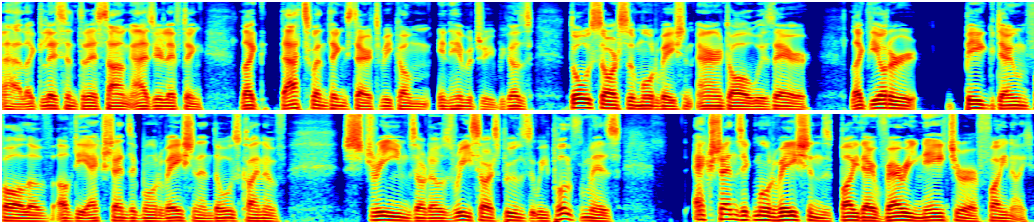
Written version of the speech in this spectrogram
uh, like listen to this song as you're lifting. Like that's when things start to become inhibitory because those sources of motivation aren't always there. Like the other big downfall of of the extrinsic motivation and those kind of streams or those resource pools that we pull from is extrinsic motivations by their very nature are finite.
